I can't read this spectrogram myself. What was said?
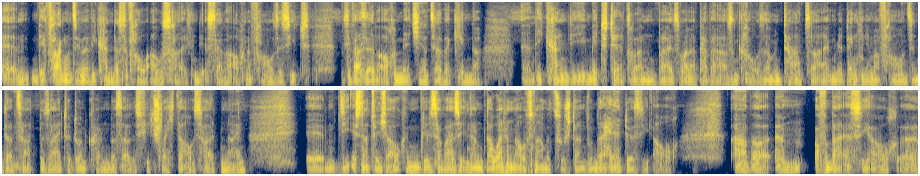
ähm, wir fragen uns immer, wie kann das eine Frau aushalten? Die ist selber auch eine Frau. Sie sieht, sie war selber auch ein Mädchen, hat selber Kinder. Äh, wie kann die Mittäterin bei so einer perversen, grausamen Tat sein? Wir denken immer, Frauen sind da zart beseitet und können das alles viel schlechter aushalten. Nein, ähm, sie ist natürlich auch in gewisser Weise in einem dauernden Ausnahmezustand und da hält er sie auch. Aber ähm, offenbar ist sie auch äh,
